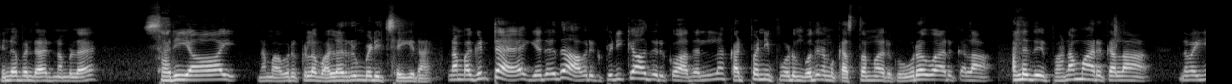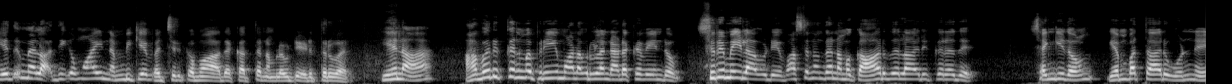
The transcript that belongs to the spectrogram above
என்ன பண்ணுறாரு நம்மளை? சரியாய் நம்ம அவருக்குள்ளே வளரும்படி செய்கிறார். நம்மக்கிட்ட எது எது அவருக்கு பிடிக்காது இருக்கோ அதெல்லாம் கட் பண்ணி போடும்போது நம்ம கஷ்டமாக இருக்கும். உறவாக இருக்கலாம் அல்லது பணமாக இருக்கலாம். நம்ம எது மேலே அதிகமாய் நம்பிக்கை வச்சுருக்கோமோ அதை கத்த நம்மளை விட்டு எடுத்துருவார். ஏன்னா அவருக்கு நம்ம பிரியமானவர்களாக நடக்க வேண்டும். சிறுமையில் அவருடைய வசனம் தான் நமக்கு ஆறுதலாக இருக்கிறது. சங்கீதம் எண்பத்தாறு ஒன்று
